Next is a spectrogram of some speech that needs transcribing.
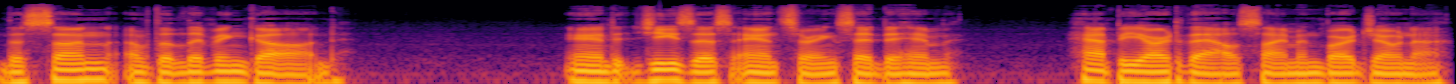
the Son of the living God. And Jesus answering said to him, Happy art thou, Simon Barjona,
